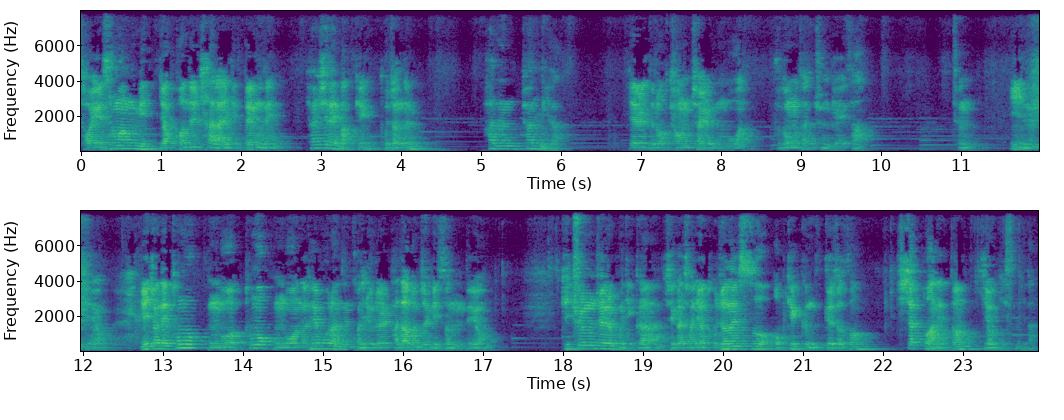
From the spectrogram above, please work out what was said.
저의 상황 및 여건을 잘 알기 때문에 현실에 맞게 도전을 하는 편입니다. 예를 들어 경찰 공무원, 부동산 중개사 등이 있는데요. 예전에 토목 공무원, 토목 공무원을 해보라는 권유를 받아본 적이 있었는데요. 기출문제를 보니까 제가 전혀 도전할 수 없게끔 느껴져서 시작도 안 했던 기억이 있습니다.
